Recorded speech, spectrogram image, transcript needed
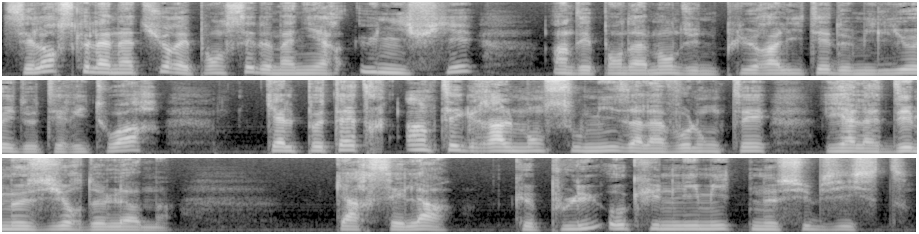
c'est lorsque la nature est pensée de manière unifiée, indépendamment d'une pluralité de milieux et de territoires, qu'elle peut être intégralement soumise à la volonté et à la démesure de l'homme. Car c'est là que plus aucune limite ne subsiste.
